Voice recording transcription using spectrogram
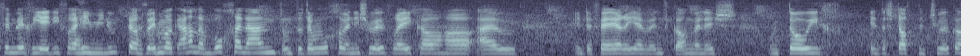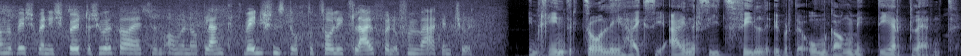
ziemlich jede freie Minute, also immer gerne am Wochenende, unter der Woche, wenn ich schulfrei hatte, auch in den Ferien, wenn es gegangen ist. Und da ich in der Stadt in die Schule gegangen bin, wenn ich später Schule gehe, hat es mir noch gelangt, wenigstens durch den Zolli zu laufen auf dem Weg in die Schule. Im Kinderzolli haben sie einerseits viel über den Umgang mit Tieren gelernt.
